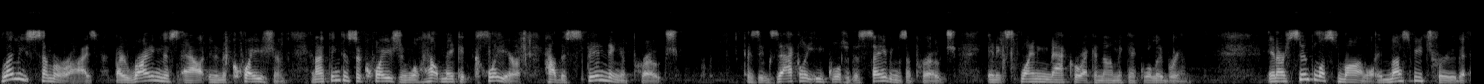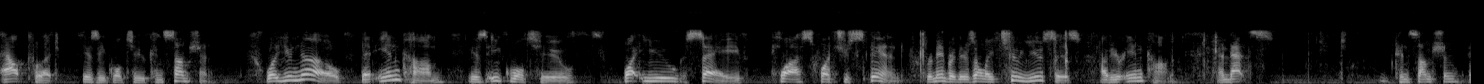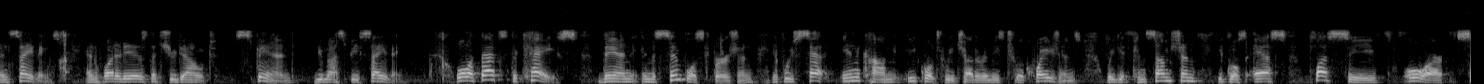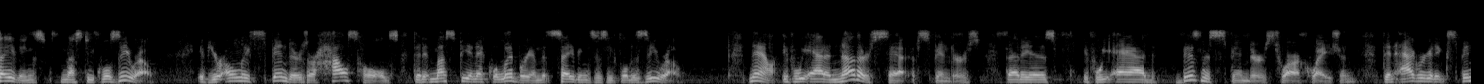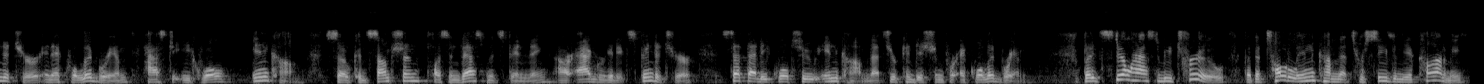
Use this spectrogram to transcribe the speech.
Let me summarize by writing this out in an equation, and I think this equation will help make it clear how the spending approach is exactly equal to the savings approach in explaining macroeconomic equilibrium. In our simplest model, it must be true that output is equal to consumption. Well, you know that income is equal to what you save plus what you spend. Remember, there's only two uses of your income, and that's consumption and savings. And what it is that you don't spend, you must be saving. Well, if that's the case, then in the simplest version, if we set income equal to each other in these two equations, we get consumption equals S plus C, or savings must equal zero. If you're only spenders or households, then it must be an equilibrium that savings is equal to zero. Now, if we add another set of spenders, that is, if we add business spenders to our equation, then aggregate expenditure in equilibrium has to equal income. So consumption plus investment spending, our aggregate expenditure, set that equal to income. That's your condition for equilibrium. But it still has to be true that the total income that's received in the economy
